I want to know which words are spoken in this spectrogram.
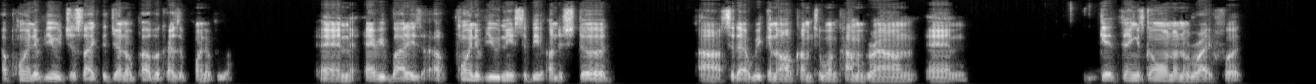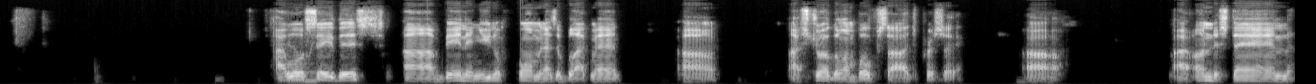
a, point of view just like the general public has a point of view. And everybody's uh, point of view needs to be understood uh, so that we can all come to one common ground and get things going on the right foot. I will say this: uh, being in uniform and as a black man, uh, I struggle on both sides per se. Uh, I understand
